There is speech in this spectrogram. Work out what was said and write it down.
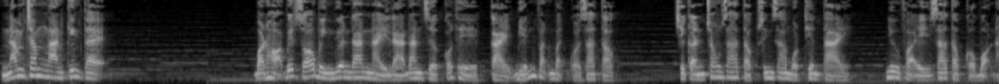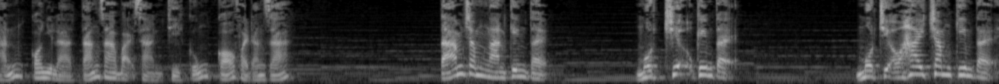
500 ngàn kim tệ. Bọn họ biết rõ Bình Nguyên đan này là đan dược có thể cải biến vận mệnh của gia tộc. Chỉ cần trong gia tộc sinh ra một thiên tài, như vậy gia tộc của bọn hắn coi như là táng gia bại sản thì cũng có phải đáng giá. 800 ngàn kim tệ. 1 triệu kim tệ. 1 triệu 200 kim tệ.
